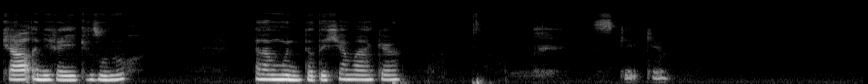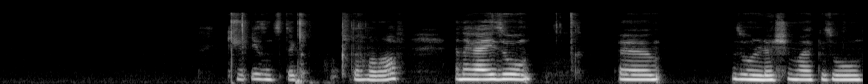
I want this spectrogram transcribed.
Kraal en die rij ik er zo door. En dan moet ik dat dicht gaan maken. Eens kijken. Ik knip eerst een stuk ervan af. En dan ga je zo um, zo'n lusje maken. Zo.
